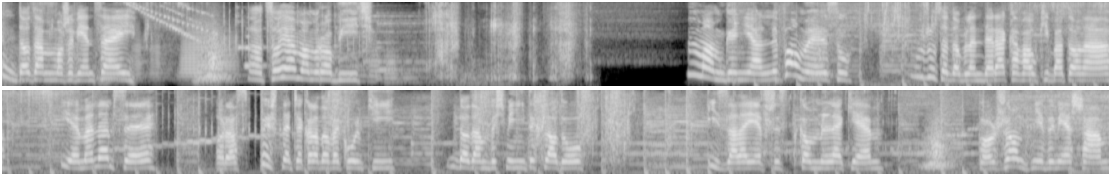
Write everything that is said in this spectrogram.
Mm, Dodam może więcej. A co ja mam robić? Mam genialny pomysł. Wrzucę do blendera kawałki batona i M&M'sy oraz pyszne czekoladowe kulki. Dodam wyśmienitych lodów i zaleję wszystko mlekiem. Porządnie wymieszam.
